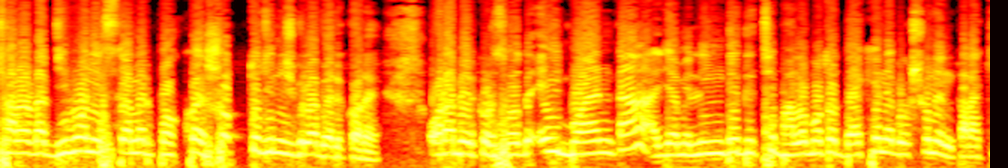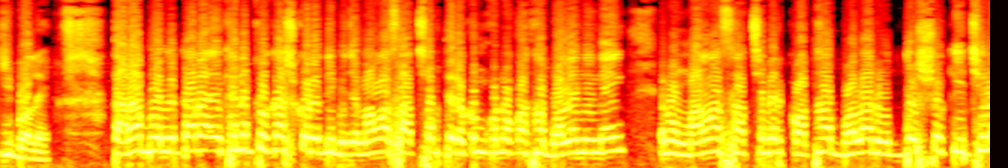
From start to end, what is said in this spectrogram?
সারাটা জীবন ইসলামের পক্ষে সত্য জিনিসগুলো বের করে। ওরা বের করছে। এই বয়ানটা, এই আমি লিঙ্ক দিয়ে দিচ্ছি, ভালো মতো দেখেন এবং শুনেন তারা কি বলে। তারা বলে, তারা এখানে প্রকাশ করে দিবে যে মাল্লা সাদ সাহেব এরকম কোনো কথা বলেনি নাই এবং মাল্লা সাদ সাহেবের কথা বলার উদ্দেশ্য কি ছিল,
